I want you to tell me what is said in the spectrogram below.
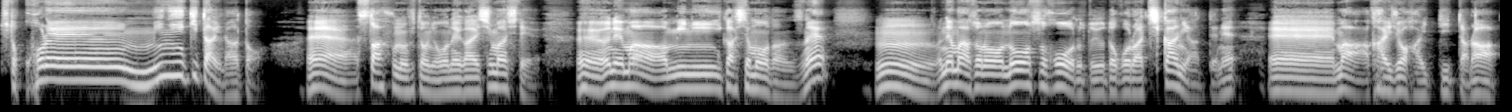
ちょっとこれ、見に行きたいなと。えー、スタッフの人にお願いしまして、えー、で、まあ、見に行かしてもらったんですね。うん。で、まあ、その、ノースホールというところは地下にあってね、えー、まあ、会場入っていったら、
